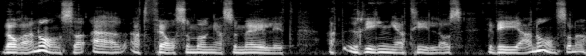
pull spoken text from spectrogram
våra annonser är att få så många som möjligt att ringa till oss via annonserna.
